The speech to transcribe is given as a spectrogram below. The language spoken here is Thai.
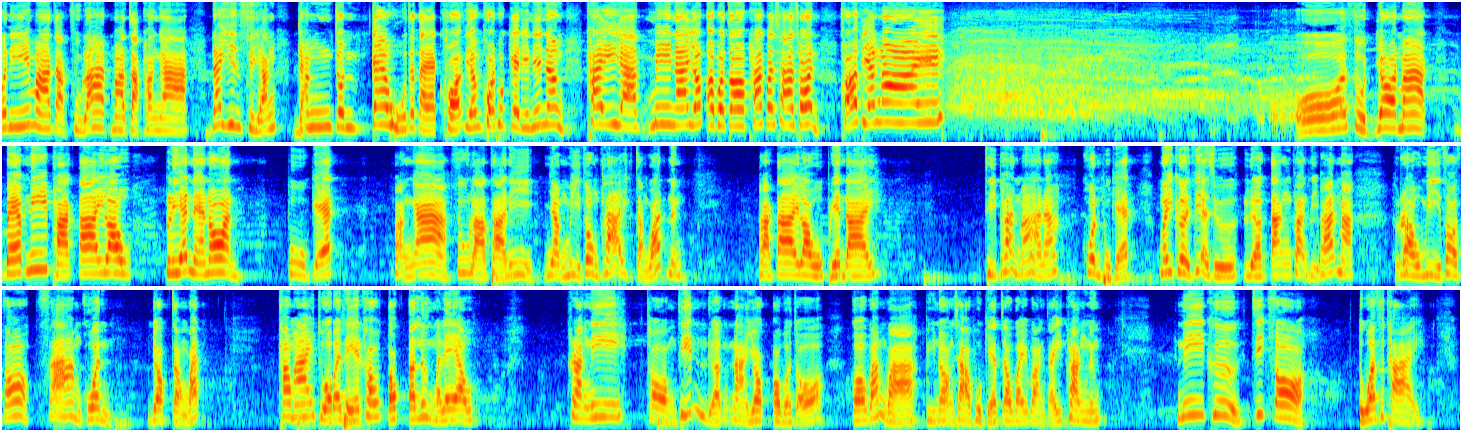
วันนี้มาจากสุราษฎร์มาจากพังงา ได้ยินเสียง ดังจนแก้วหูจะแตก ขอเสียงคนภูเก็ตอีกนิดนึง ใครอยากมีนายกอบจพักประชาชน ขอเสียงหน่อย โอ้ สุดยอดมาก แบบนี้ภาคใต้เราเปลี่ยนแน่นอน ภูเก็ตพังงาสุราษฎร์ธานียังมีสงขลาอีกจังหวัดหนึ่งภาคใต้เราเปลี่ยนได้ที่ผ่านมานะ คนภูเก็ตไม่เคยเสียชื่อเลือกตั้งครั้งที่ผ่านมา เรามีสอสอสามคนยอกจังหวัดทำให้ทั่วประเทศเขาตกตะลึงมาแล้ว ครั้งนี้ทองทิ้นเหลืองนายกอบจก็ว่างหวาพี่น้องชาวภูเก็ตจะไว้วางใจอีกครั้งหนึ่งนี่คือจิ๊กซอตัวสุดท้าย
